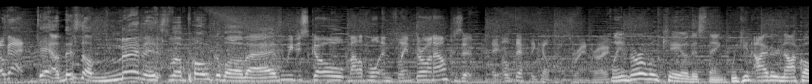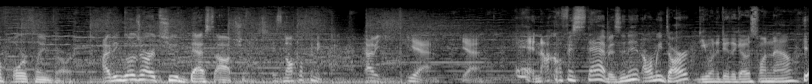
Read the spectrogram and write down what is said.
Okay. Damn, this is a menace for Pokemon, Do man. we just go Malaport and Flamethrower now? Because it, it'll definitely kill from this range, right? Flamethrower will KO this thing. We can either knock off or Flamethrower. I think those are our two best options. Is knockoff gonna? I mean, yeah, yeah. Yeah, knock off his stab, isn't it? Aren't we dark? Do you want to do the ghost one now?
